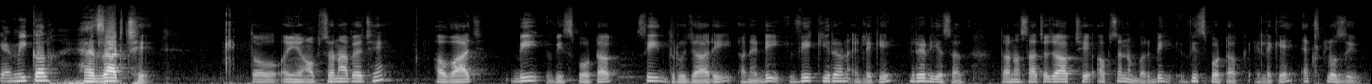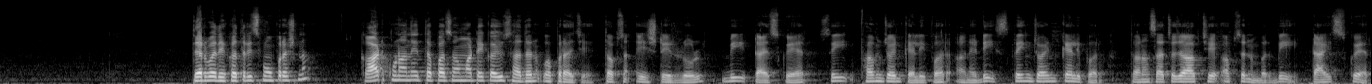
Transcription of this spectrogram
કેમિકલ હેઝાર્ડ છે? તો અહીંયા ઓપ્શન આપે છે, અવાજ બી વિસ્ફોટક સી ધ્રુજારી અને ડી વિકિરણ એટલે કે રેડિયેશન તો આનો સાચો જવાબ છે ઓપ્શન નંબર બી વિસ્ફોટક એટલે કે એક્સપ્લોઝિવ ત્યારબાદ એકત્રીસમો પ્રશ્ન, કાટખૂણાને તપાસવા માટે કયું સાધન વપરાય છે? તો option A steel rule B tie square C firm joint calliper અને ડી સ્પ્રિંગ જોઈન્ટ કેલિપર. તો આનો સાચો જવાબ છે option number B try square.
